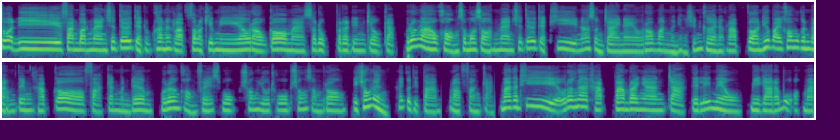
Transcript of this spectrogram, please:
สวัสดีแฟนบอลแมนเชสเตอร์ยูไนเต็ดทุกท่านนะครับสำหรับคลิปนี้เราก็มาสรุปประเด็นเกี่ยวกับ เรื่องราวของสโมสรแมนเชสเตอร์ยูไนเต็ดที่น่าสนใจในรอบวันเหมือนอย่างเช่นเคยนะครับ ก่อนที่ไปข้อมูลกันแบบเต็มครับ ก็ฝากกันเหมือนเดิม เรื่องของ Facebook ช่อง YouTube ช่องสำรอง อีกช่องหนึ่งให้กดติดตามรับฟังกัน มากันที่เรื่องแรกครับ ตามรายงานจาก Daily Mail มีการระบุออกมา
